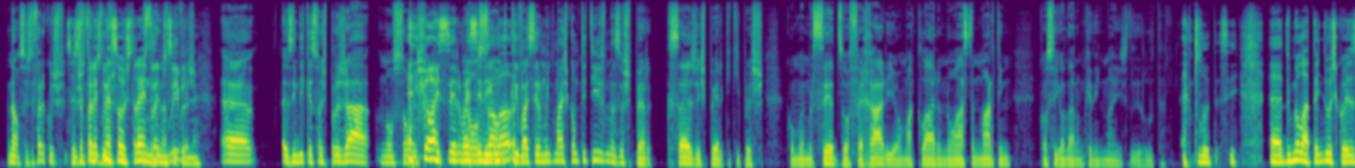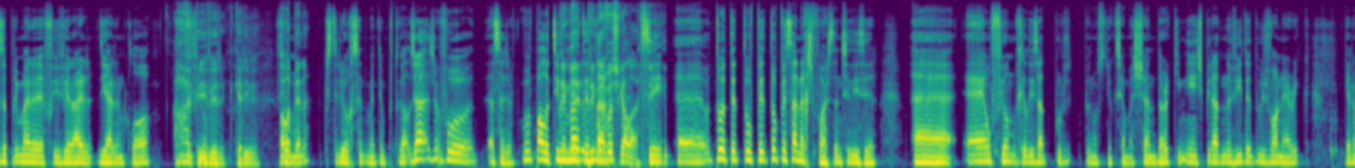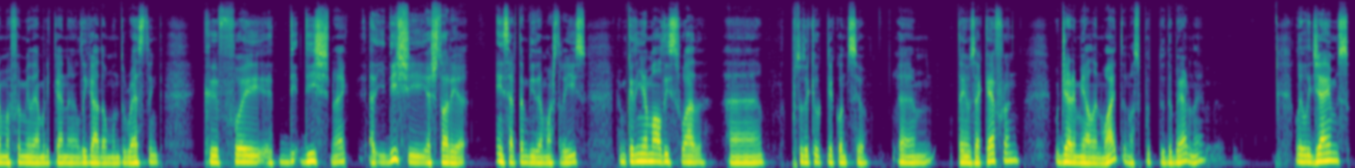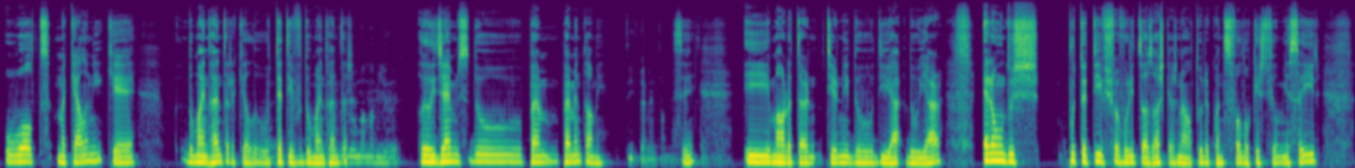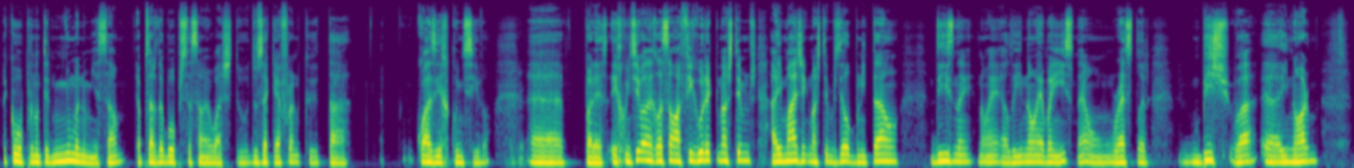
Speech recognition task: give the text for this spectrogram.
Não, sexta-feira com os. Sexta-feira livres. começam os treinos, Os treinos não o quê, livres. né? Ah, as indicações para já não são as Que vai ser, vai não ser igual. de que vai ser muito mais competitivo, mas eu espero que seja, espero que equipas como a Mercedes, ou a Ferrari, ou a McLaren, ou a Aston Martin consigam dar um bocadinho mais de luta. de luta, sim. Ah, do meu lado tenho duas coisas. A primeira fui ver The Iron Claw, Ah, eu queria filme- ver, que queria ver. Vale a filme pena? Que estreou recentemente em Portugal. Já, já vou, ou seja, vou paulatinamente Primeiro, tentar. primeiro vou chegar lá. Sim, estou a, te- tô a pensar na resposta antes de dizer. Ah, é um filme realizado por, por um senhor que se chama Sean Durkin e é inspirado na vida dos Von Erich, que era uma família americana ligada ao mundo do wrestling, que foi, di- diz, não é? Ah, E diz, e a história em certa medida mostra isso, foi um bocadinho amaldiçoada ah, por tudo aquilo que lhe aconteceu. Um, tem o Zac Efron, o Jeremy Allen White, o nosso puto do The Bear, né? Lily James, o Walt McElhenney, que é do Mindhunter, aquele, o detetive do Mindhunter. Lily James do Pam, Pam and Tommy, sim. E Maura Tierney do, do ER. Era um dos putativos favoritos aos Oscars na altura, quando se falou que este filme ia sair. Acabou por não ter nenhuma nomeação, apesar da boa prestação, eu acho, do, do Zac Efron, que está quase irreconhecível. Uh, parece irreconhecível em relação à figura que nós temos, à imagem que nós temos dele, bonitão, Disney, não é? Ali não é bem isso, né? Um wrestler, um bicho, vá, uh, enorme.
